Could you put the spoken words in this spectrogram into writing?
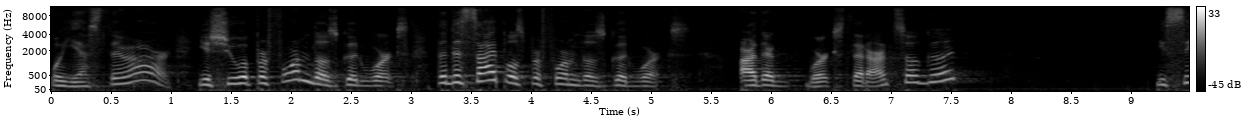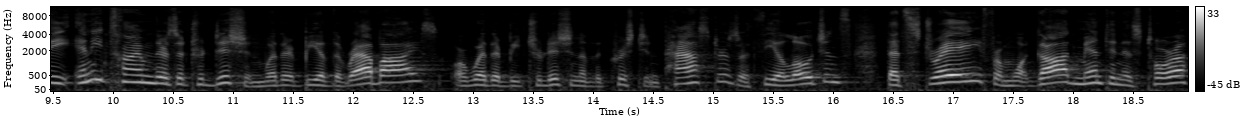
Well, yes, there are. Yeshua performed those good works, the disciples performed those good works. Are there works that aren't so good? You see, anytime there's a tradition, whether it be of the rabbis or whether it be tradition of the Christian pastors or theologians that stray from what God meant in His Torah,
